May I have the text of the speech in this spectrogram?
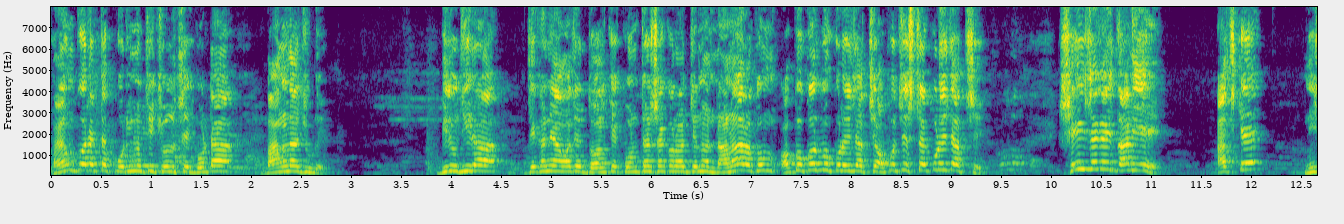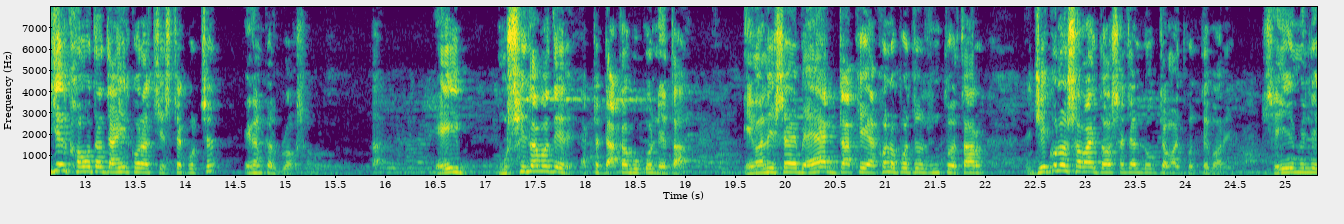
ভয়ঙ্কর একটা পরিণতি চলছে গোটা বাংলা জুড়ে। বিরোধীরা যেখানে আমাদের দলকে কোণঠাসা করার জন্য নানা রকম অপকর্ম করে যাচ্ছে, অপচেষ্টা করে যাচ্ছে, সেই জায়গায় দাঁড়িয়ে আজকে নিজের ক্ষমতা জাহির করার চেষ্টা করছে এখানকার ব্লক সভাপতি। এই মুর্শিদাবাদের একটা ডাকাবুকো নেতা এমএলএ সাহেব এক ডাকে এখনও পর্যন্ত তার যে কোনো সভায় দশ হাজার লোক জমায়েত করতে পারে। সেই এমএলএ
